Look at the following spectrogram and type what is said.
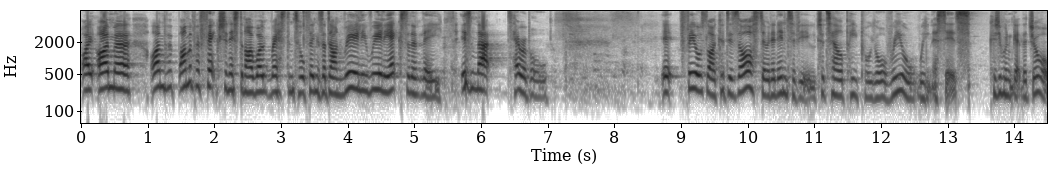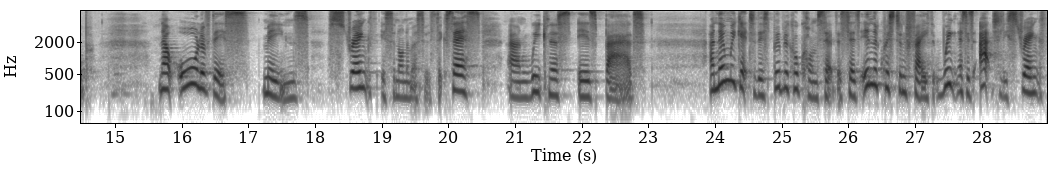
I, I'm, a, I'm, a, I'm a perfectionist and I won't rest until things are done really, really excellently. Isn't that terrible? It feels like a disaster in an interview to tell people your real weaknesses because you wouldn't get the job. Now, all of this means strength is synonymous with success, and weakness is bad. And then we get to this biblical concept that says in the Christian faith, weakness is actually strength.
